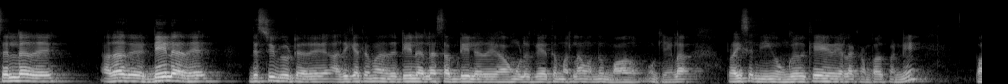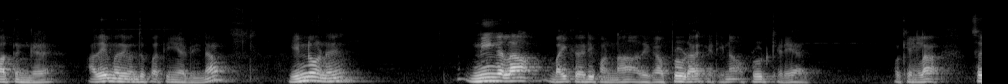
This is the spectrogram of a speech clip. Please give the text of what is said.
செல்லரு அதாவது டீலரு டிஸ்ட்ரிபியூட்டரு அதுக்கேற்ற மாதிரி அந்த டீலரில் சப் டீலரு அவங்களுக்கு ஏற்ற மாதிரிலாம் வந்து மாறும் ஓகேங்களா? ப்ரைஸை நீங்கள் உங்களுக்கே இதெல்லாம் கம்பேர் பண்ணி பார்த்துங்க அதே மாதிரி வந்து பார்த்தீங்க அப்படின்னா இன்னொன்று நீங்களாம் பைக் ரெடி பண்ணால் அதுக்கு அப்ரூவ்டாக கேட்டிங்கன்னா அப்ரூவ்ட் கிடையாது. ஓகேங்களா? ஸோ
